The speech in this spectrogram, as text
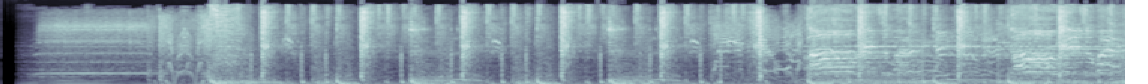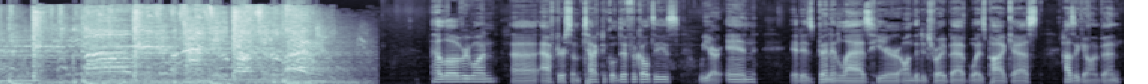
Hello, everyone. Uh, after some technical difficulties, we are in. It is Ben and Laz here on the Detroit Bad Boys podcast. How's it going, Ben?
